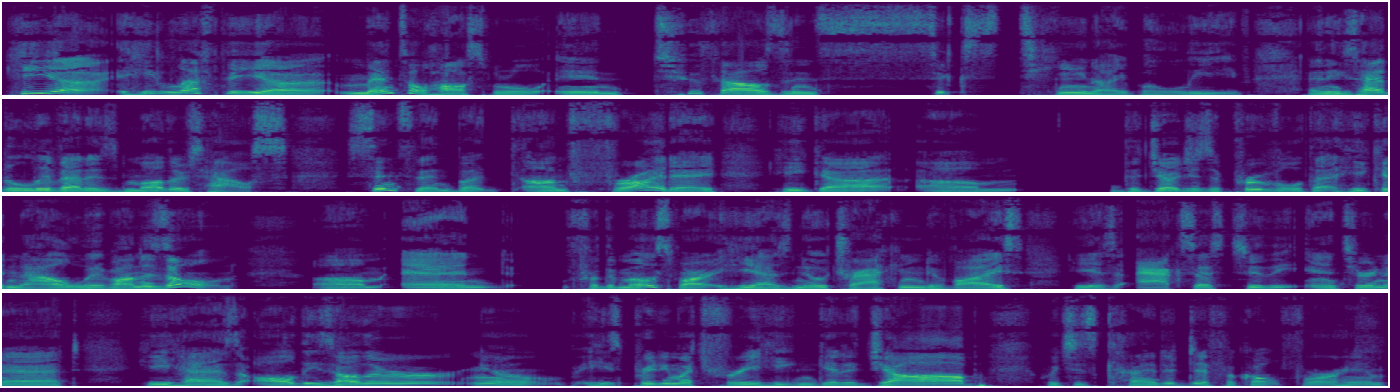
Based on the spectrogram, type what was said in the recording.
he, uh, he left the, uh, mental hospital in 2016, I believe, and he's had to live at his mother's house since then. But on Friday, he got, um, the judge's approval that he can now live on his own. Um, and for the most part, he has no tracking device. He has access to the internet. He has all these other, you know, he's pretty much free. He can get a job, which is kind of difficult for him.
